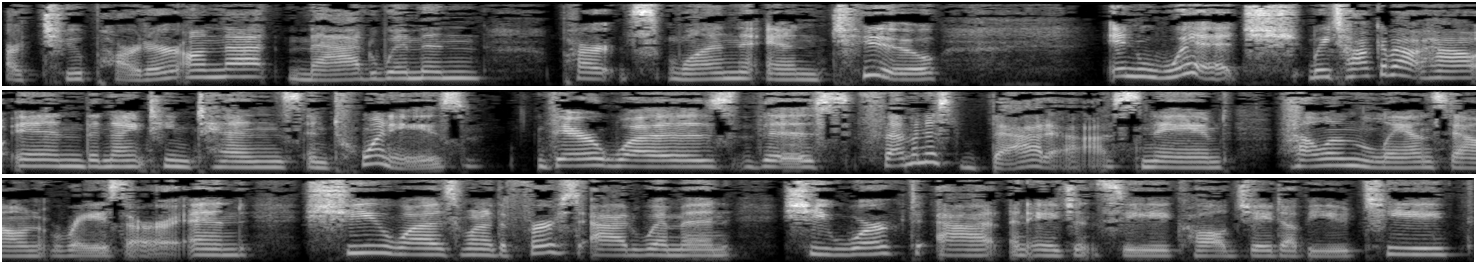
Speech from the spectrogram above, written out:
our two-parter on that, Mad Women parts one and two in which we talk about how in the 1910s and 20s, there was this feminist badass named Helen Lansdowne Resor, and she was one of the first ad women. She worked at an agency called JWT,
